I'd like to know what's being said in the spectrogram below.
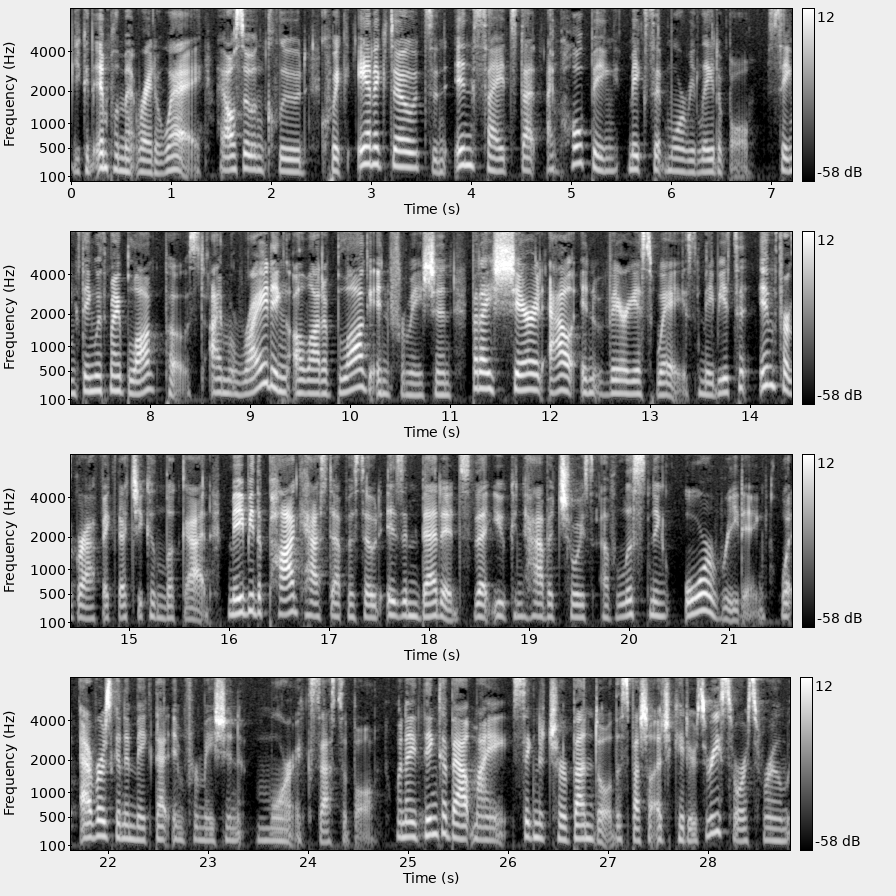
you can implement right away. I also include quick anecdotes and insights that I'm hoping makes it more relatable. Same thing with my blog post. I'm writing a lot of blog information, but I share it out in various ways. Maybe it's an infographic that you can look at. Maybe the podcast episode is embedded so that you can have a choice of listening or reading, whatever is going to make that information more accessible. When I think about my signature bundle, the Special Educators Resource Room,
